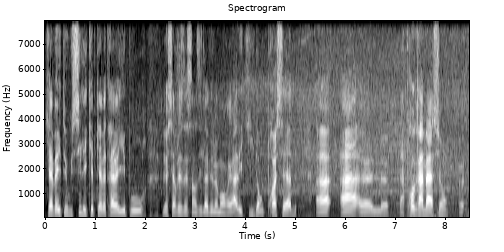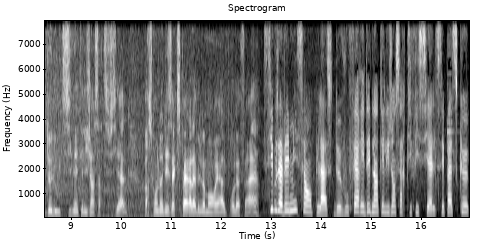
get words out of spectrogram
qui avait été aussi l'équipe qui avait travaillé pour le service d'incendie de la ville de Montréal et qui donc procède à, euh, la programmation euh, de l'outil d'intelligence artificielle parce qu'on a des experts à la Ville de Montréal pour le faire. Si vous avez mis ça en place, de vous faire aider de l'intelligence artificielle, c'est parce que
